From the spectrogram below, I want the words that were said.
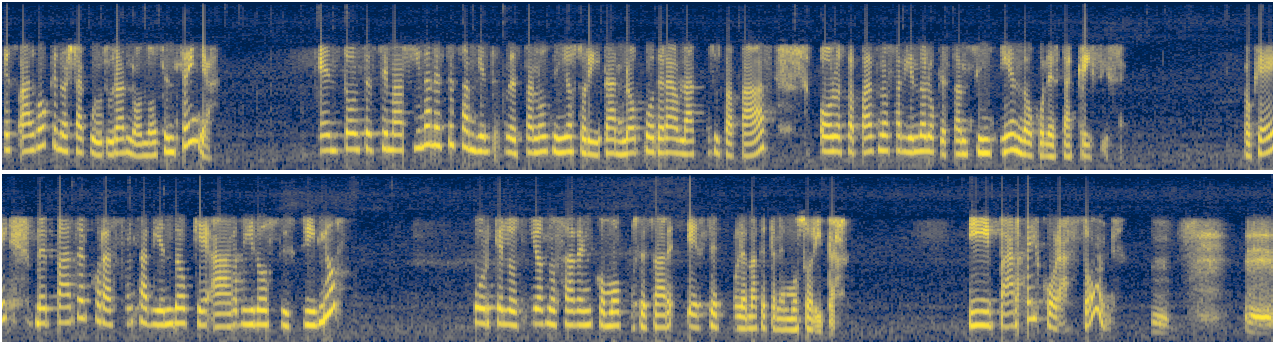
Es algo que nuestra cultura no nos enseña. Entonces, ¿se imaginan estos ambientes donde están los niños ahorita, no poder hablar con sus papás o los papás no sabiendo lo que están sintiendo con esta crisis? ¿Ok? Me parte el corazón sabiendo que ha habido suicidios porque los niños no saben cómo procesar este problema que tenemos ahorita. Y parte el corazón. Eh,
